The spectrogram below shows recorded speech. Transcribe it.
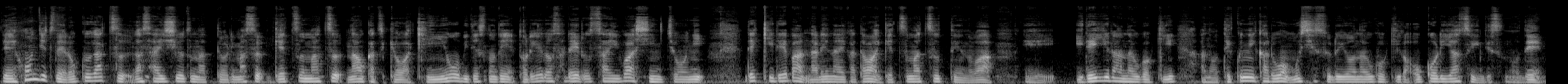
で、本日で6月が最終となっております。月末、なおかつ今日は金曜日ですので、トレードされる際は慎重に。できれば慣れない方は月末っていうのは、えー、イレギュラーな動き、あの、テクニカルを無視するような動きが起こりやすいですので、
